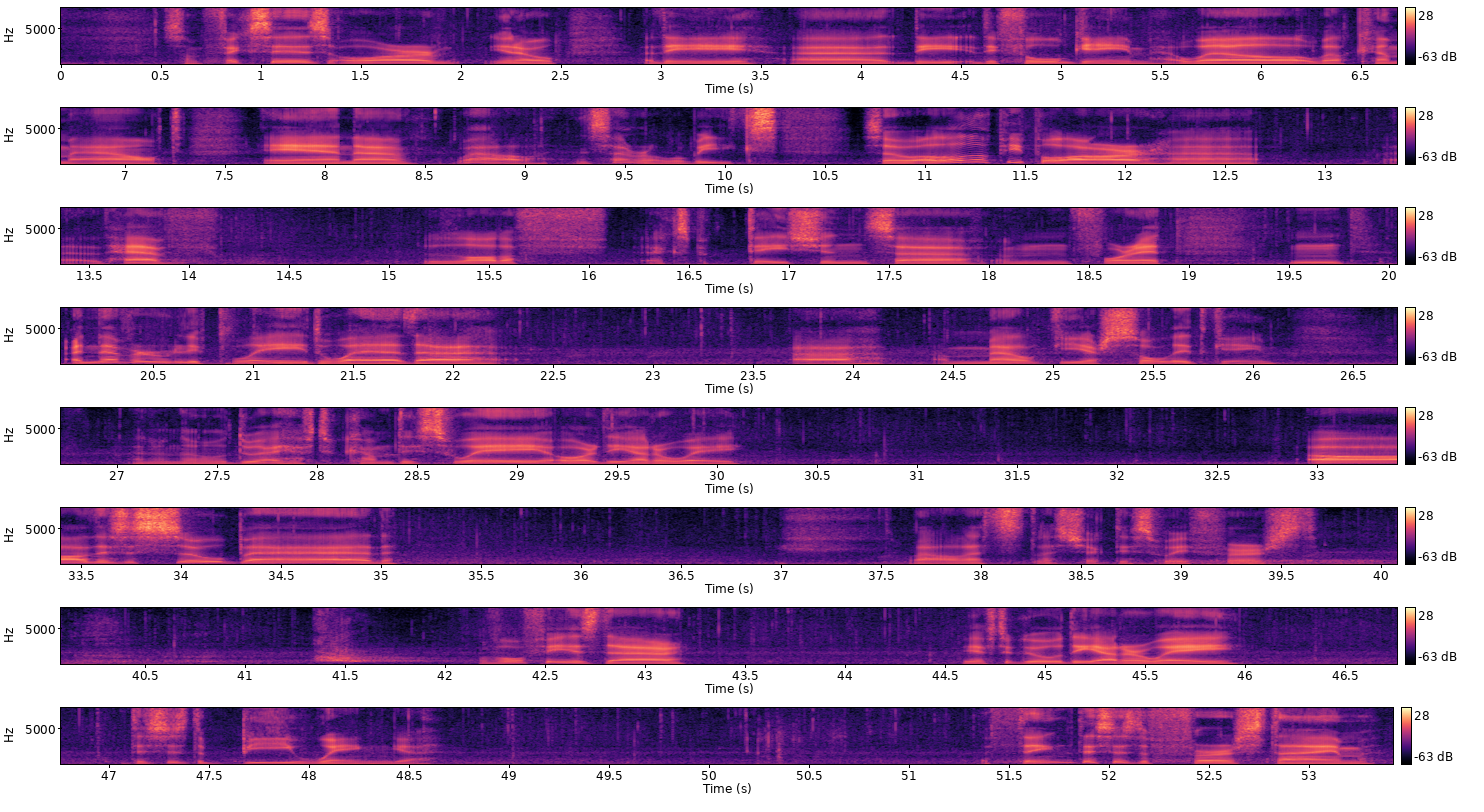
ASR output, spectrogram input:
some fixes, or you know, the uh, the the full game will will come out in uh, well in several weeks. So a lot of people are uh, have a lot of expectations um, for it. Mm, I never really played with uh, uh, a Metal Gear Solid game. I don't know. Do I have to come this way or the other way? Oh, this is so bad. Well, let's let's check this way first. Wolfie is there. We have to go the other way. This is the B wing. I think this is the first time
